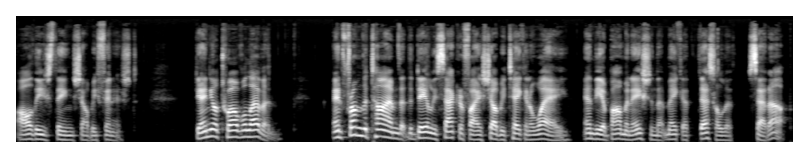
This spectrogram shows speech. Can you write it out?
all these things shall be finished. Daniel 12:11 And from the time that the daily sacrifice shall be taken away, and the abomination that maketh desolate set up,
